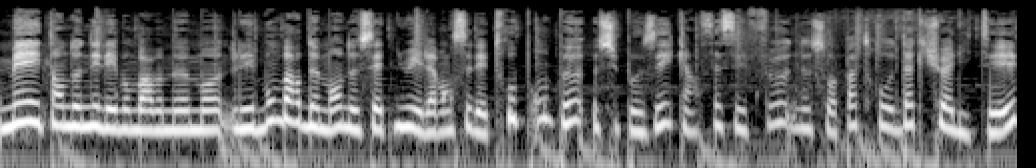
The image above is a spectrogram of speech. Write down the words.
Mais étant donné les bombardements, les bombardements de cette nuit et l'avancée des troupes, on peut supposer qu'un cessez-feu ne soit pas trop d'actualité.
